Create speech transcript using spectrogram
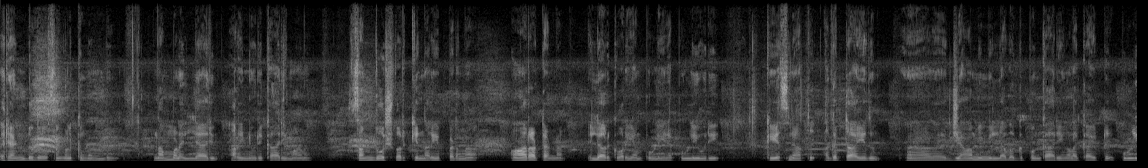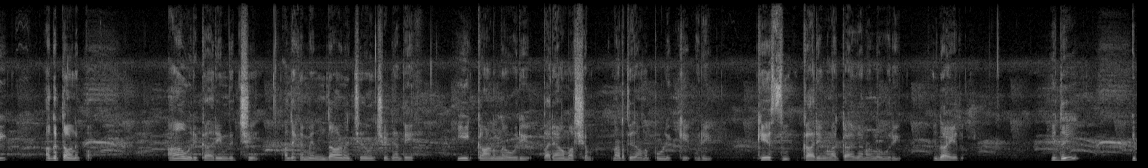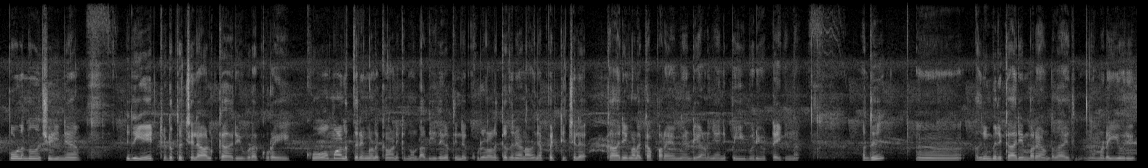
രണ്ട് ദിവസങ്ങൾക്ക് മുമ്പ് നമ്മളെല്ലാവരും അറിഞ്ഞൊരു കാര്യമാണ്. സന്തോഷ് വർക്ക് എന്നറിയപ്പെടുന്ന ആറാട്ടണ്ണൻ എല്ലാവർക്കും അറിയാം പുള്ളീനെ. പുള്ളി ഒരു കേസിനകത്ത് അകത്തായതും ജാമ്യമില്ല വകുപ്പും കാര്യങ്ങളൊക്കെ ആയിട്ട് പുള്ളി അകത്താണിപ്പം. ആ ഒരു കാര്യം വെച്ച് അദ്ദേഹം എന്താണ് ചെയ്തതെന്ന് വെച്ച് കഴിഞ്ഞാൽ ഈ കാണുന്ന ഒരു പരാമർശം നടത്തിയതാണ് പുള്ളിക്ക് ഒരു കേസും കാര്യങ്ങളൊക്കെ ആകാനുള്ള ഒരു ഇതായത്. ഇത് ഇപ്പോൾ എന്താണെന്ന് വെച്ച് കഴിഞ്ഞാൽ ഇത് ഏറ്റെടുത്ത ചില ആൾക്കാർ ഇവിടെ കുറേ കോമാളിത്തരങ്ങൾ കാണിക്കുന്നുണ്ട്. അത് ഇദ്ദേഹത്തിന്റെ കൂടുതൽ ആൾക്കാർ തന്നെയാണ്. അതിനെപ്പറ്റി ചില കാര്യങ്ങളൊക്കെ പറയാൻ വേണ്ടിയാണ് ഞാനിപ്പോൾ ഈ വീഡിയോ ഇട്ടേക്കുന്നത് അത് അതിനു മുമ്പ് ഒരു കാര്യം പറയാനുണ്ട്. അതായത് നമ്മുടെ ഈ ഒരു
